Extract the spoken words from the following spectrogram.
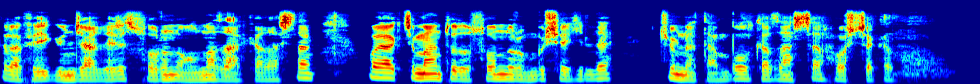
grafiği güncelleri sorun olmaz arkadaşlar. Oyak Çimento'da son durum bu şekilde. Cümleten bol kazançlar. Hoşçakalın.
